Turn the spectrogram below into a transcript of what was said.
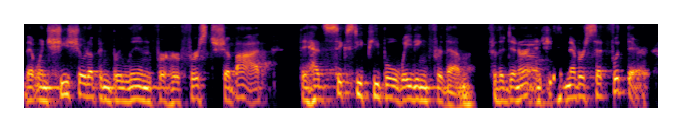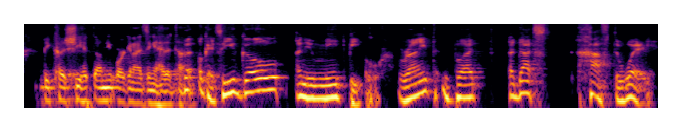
that when she showed up in Berlin for her first Shabbat, they had 60 people waiting for them for the dinner, wow. and she had never set foot there because she had done the organizing ahead of time. But, okay, so you go and you meet people, right? But uh, that's half the way.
